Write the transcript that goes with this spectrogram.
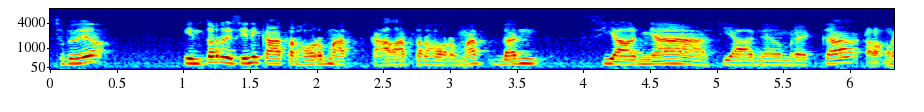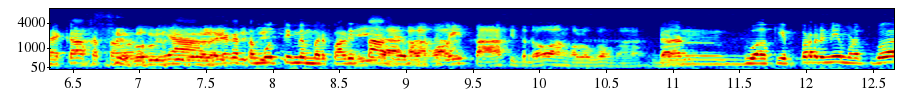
sebenarnya Inter di sini kalah terhormat, kalah terhormat dan sialnya, sialnya mereka, Kalah mereka ketemu ya, gitu. mereka ketemu tim yang berkualitas iya ya, kalah kualitas itu doang kalau gue mah. Dan, dua kiper ini menurut gua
